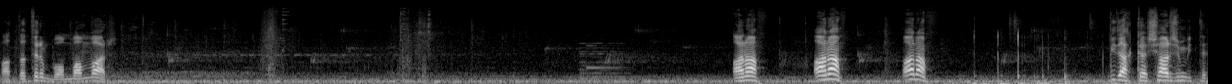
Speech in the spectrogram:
Patlatırım bombam var. Anam. Anam. Anam. Bir dakika şarjım bitti.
